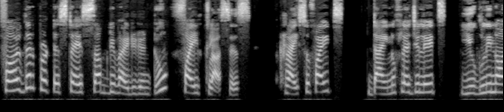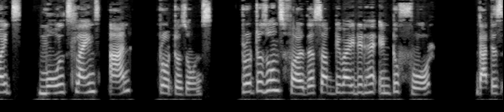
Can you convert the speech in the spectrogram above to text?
further protista is subdivided into five classes chrysophytes dinoflagellates euglenoids mould slimes and protozoans protozoans further subdivided है into four that is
